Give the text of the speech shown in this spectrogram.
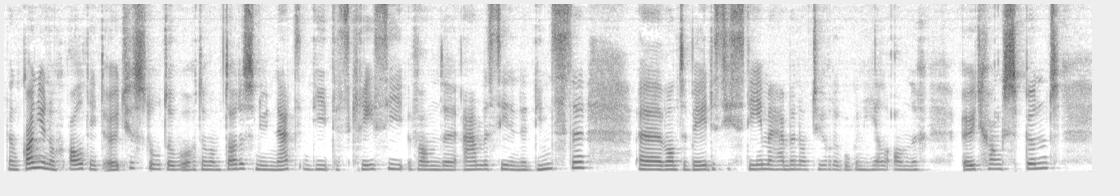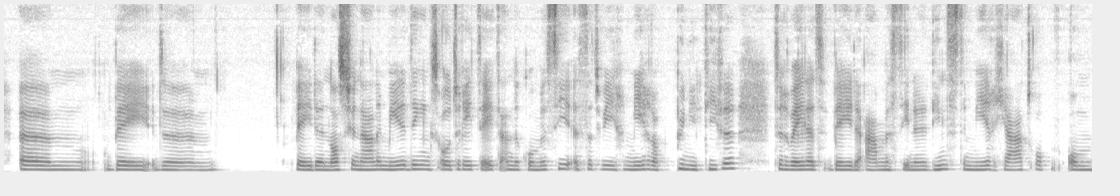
dan kan je nog altijd uitgesloten worden, want dat is nu net die discretie van de aanbestedende diensten, uh, want de beide systemen hebben natuurlijk ook een heel ander uitgangspunt. Um, bij de bij de nationale mededingingsautoriteiten en de commissie is het weer meer dat punitieve, terwijl het bij de aanbestedende diensten meer gaat op, om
